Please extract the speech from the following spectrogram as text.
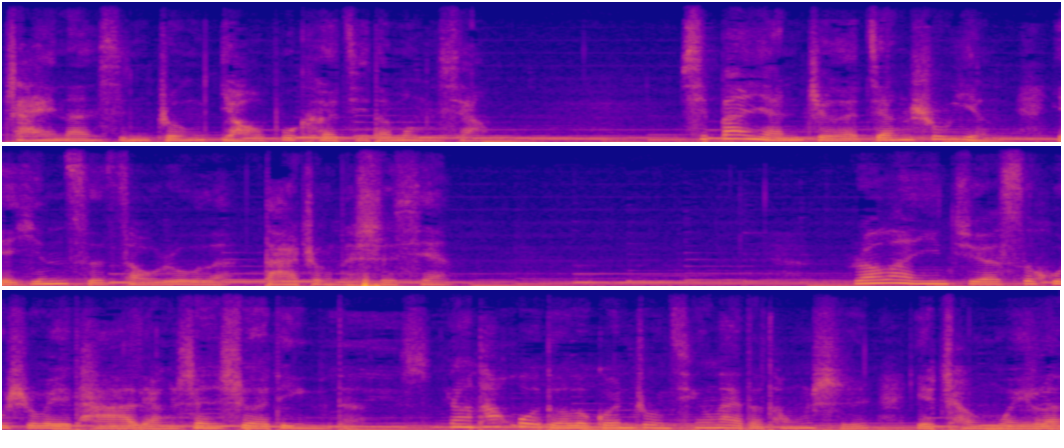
宅男心中遥不可及的梦想。其扮演者江疏影也因此走入了大众的视线。阮婉一角似乎是为她量身设定的，让她获得了观众青睐的同时，也成为了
